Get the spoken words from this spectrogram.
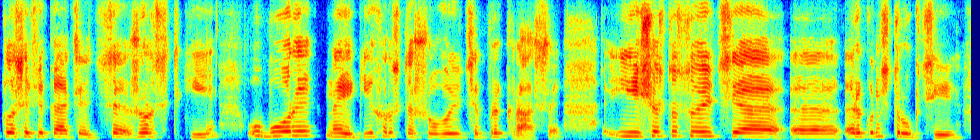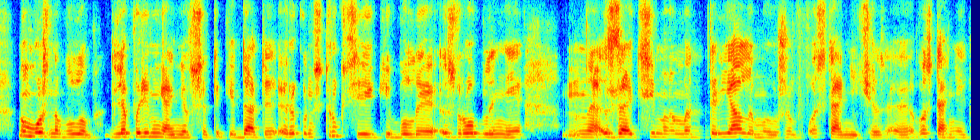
класифікація. Це жорсткі убори, на яких розташовуються прикраси. І що стосується е, реконструкції, ну можна було б для порівняння все-таки дати реконструкції, які були зроблені за цими матеріалами вже в останні е, в останні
